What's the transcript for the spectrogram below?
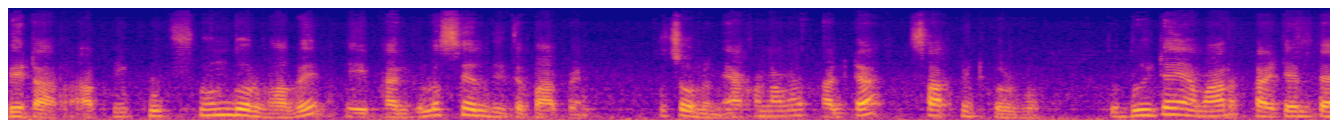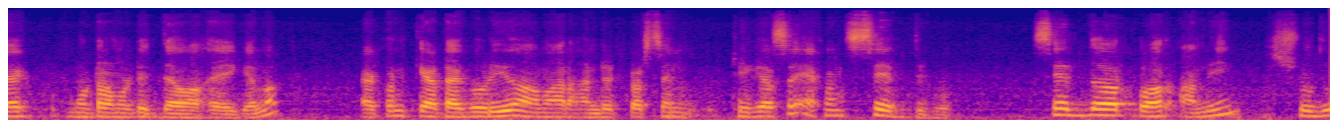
বেটার আপনি খুব সুন্দরভাবে এই ফাইলগুলো সেল দিতে পারবেন। তো চলুন, এখন আমার ফাইলটা সাবমিট করব। তো দুইটাই আমার টাইটেল ট্যাগ মোটামুটি দেওয়া হয়ে গেল। এখন ক্যাটাগরিও আমার হান্ড্রেড পার্সেন্ট ঠিক আছে, এখন সেভ দিব। সেভ দেওয়ার পর আমি শুধু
